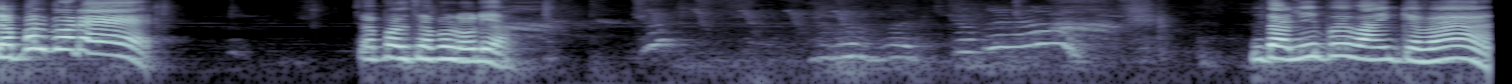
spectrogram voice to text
செப்பல் போடு செப்பல் செப்பல் ஓடியா இந்த நீ போய் வாங்கிக்கவேன்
